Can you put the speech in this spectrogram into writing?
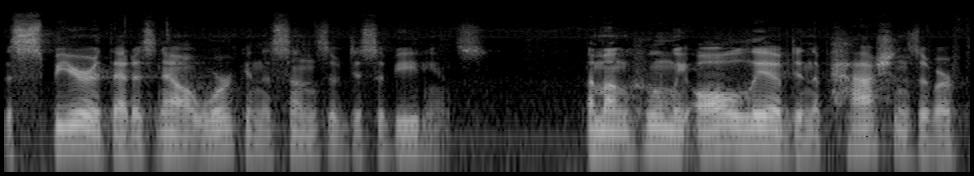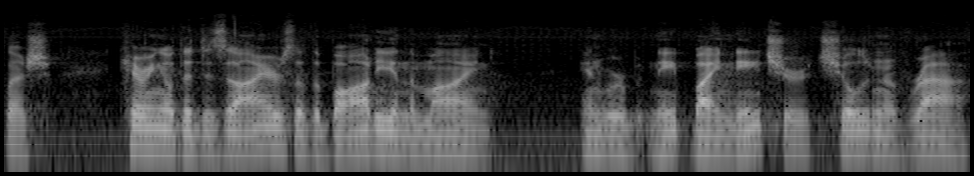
the spirit that is now at work in the sons of disobedience, among whom we all lived in the passions of our flesh, carrying out the desires of the body and the mind and were by nature children of wrath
